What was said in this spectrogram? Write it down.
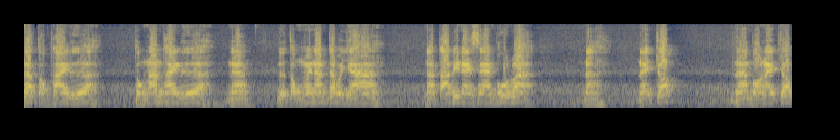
แล้วตกท้ายเรือ ตกน้ำท้ายเรือนะ หรือตกแม่น้ำเจ้าพระยานะตามที่นายแซนพูดว่านะนายจ๊อบนะบอกนายจ๊อบ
